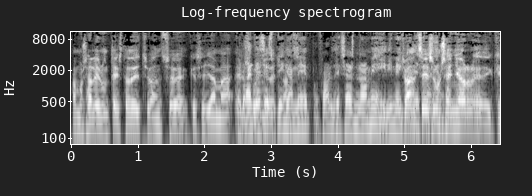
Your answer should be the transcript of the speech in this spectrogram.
vamos a leer un texto de Chuang Tse que se llama Pero El antes sueño de explícame, Tse. por favor, desásname y dime Tse es un señor eh, que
